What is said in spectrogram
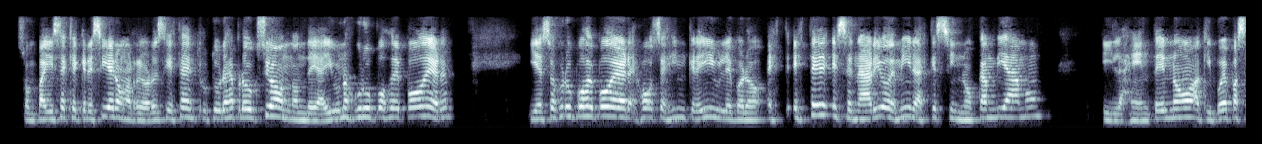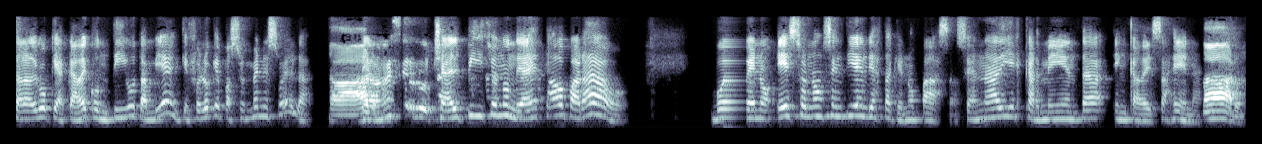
Son países que crecieron alrededor de estas estructuras de producción donde hay unos grupos de poder. Y esos grupos de poder, José, es increíble, pero este, este escenario de, mira, es que si no cambiamos, y la gente no, aquí puede pasar algo que acabe contigo también, que fue lo que pasó en Venezuela. Te van a cerruchar el piso en donde has estado parado. Bueno, eso no se entiende hasta que no pasa. O sea, nadie escarmienta en cabeza ajena. Claro.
